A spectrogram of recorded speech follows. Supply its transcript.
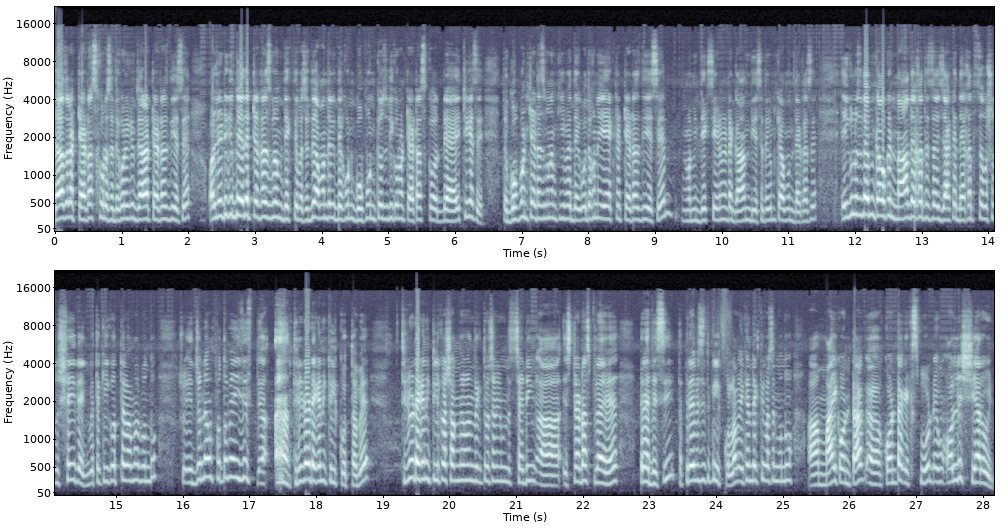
যারা যারা স্ট্যাটাস করেছে, দেখুন এখানে যারা স্ট্যাটাস দিয়েছে অলরেডি কিন্তু এদের স্ট্যাটাসগুলো আমি দেখতে পাচ্ছি। যদি আমাদের, দেখুন, গোপন কেউ যদি কোনো স্ট্যাটাস দেয়, ঠিক আছে? তো গোপন স্ট্যাটাসগুলো আমি কীভাবে দেখব? দেখুন, এই একটা স্ট্যাটাস দিয়েছে। আমি দেখছি, এখানে একটা গান দিয়েছে। দেখুন কেমন দেখাচ্ছে এইগুলো যদি আমি কাউকে না দেখাতে চাই যাকে দেখাতে চাবো শুধু সেই দেখবে। তো কী করতে হবে আমার বন্ধু? সো এর জন্য আমার প্রথমে এই যে থ্রি ডট এখানে ক্লিক করতে হবে। থ্রি ডট এখানে ক্লিক করার সঙ্গে সঙ্গে দেখতে পাচ্ছেন সেটিং স্ট্যাটাস প্রাইভে প্রাইভেসি তো প্রাইভেসিতে ক্লিক করলাম। এখানে দেখতে পাচ্ছেন বন্ধু মাই কন্ট্যাক্ট কন্ট্যাক্ট এক্সপোর্ট এবং অনলি শেয়ার উইথ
